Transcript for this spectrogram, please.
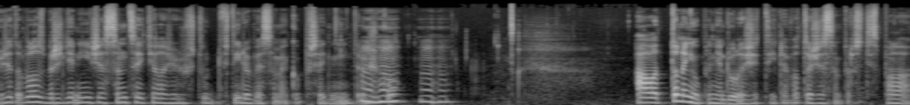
že to bylo zbržděný, že jsem cítila, že už v, tu, v té době jsem jako před ní trošku. Mhm. Mhm. Ale to není úplně důležitý. Jde o to, že jsem prostě spala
